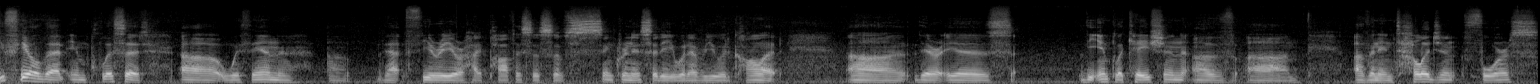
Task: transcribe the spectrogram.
You feel that implicit uh, within uh, that theory or hypothesis of synchronicity, whatever you would call it, uh, there is the implication of, um, of an intelligent force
